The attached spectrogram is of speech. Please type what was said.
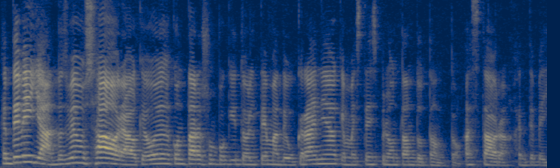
Gente bella, nos vemos ahora, que voy a contaros un poquito el tema de Ucrania que me estáis preguntando tanto. Hasta ahora, gente bella.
